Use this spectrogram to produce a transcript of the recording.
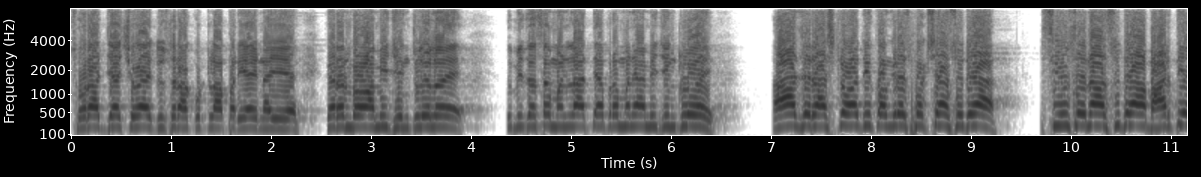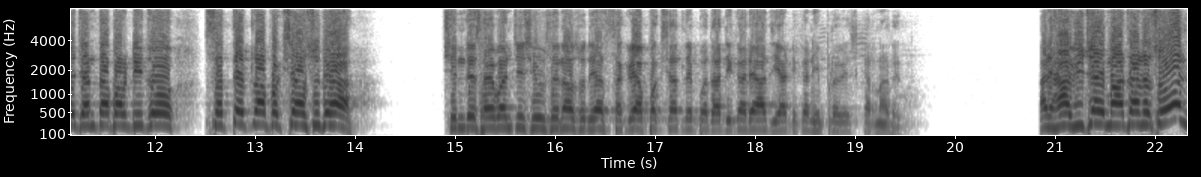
स्वराज्याशिवाय दुसरा कुठला पर्याय नाहीये. कारण भाऊ आम्ही जिंकलेलो आहे तुम्ही जसं म्हणला त्याप्रमाणे आम्ही जिंकलोय. आज राष्ट्रवादी काँग्रेस पक्ष असू द्या शिवसेना असू द्या भारतीय जनता पार्टी जो सत्तेतला पक्ष असू द्या शिंदे साहेबांची शिवसेना असू द्या सगळ्या पक्षातले पदाधिकारी आज या ठिकाणी प्रवेश करणार आहेत. आणि हा विजय माझा नसून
